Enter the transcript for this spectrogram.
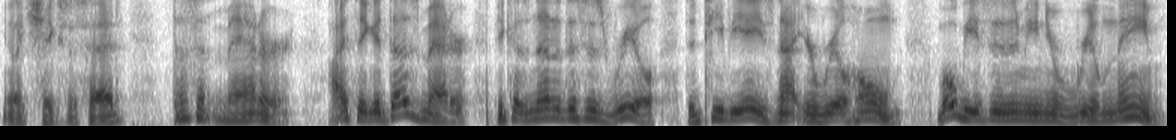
He like shakes his head. Doesn't matter. I think it does matter because none of this is real. The TVA is not your real home. Mobius isn't even your real name.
